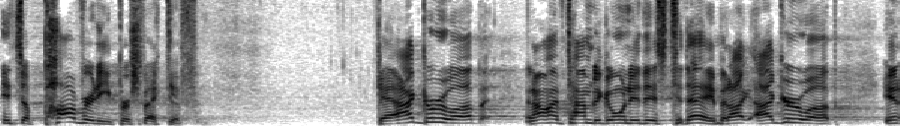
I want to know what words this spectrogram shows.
it's a poverty perspective. Okay, I grew up, and I don't have time to go into this today, but I, I grew up in,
